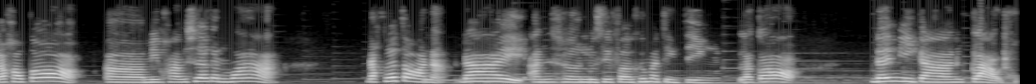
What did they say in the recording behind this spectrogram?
แล้วเขาก็มีความเชื่อกันว่าดรจอห์นอะได้อัญเชิญลูซิเฟอร์ขึ้นมาจริง ๆ แล้วก็ ได้มีการกล่าวโท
